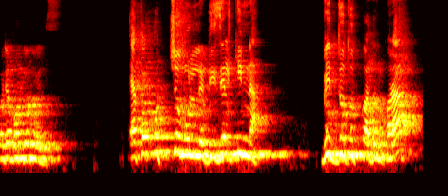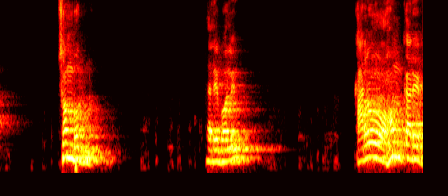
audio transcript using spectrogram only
ওইটা বন্ধ করে দিচ্ছে এত উচ্চ মূল্যে ডিজেল কিনা বিদ্যুৎ উৎপাদন করা সম্ভব না। তাহলে বলেন, কারও অহংকারের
